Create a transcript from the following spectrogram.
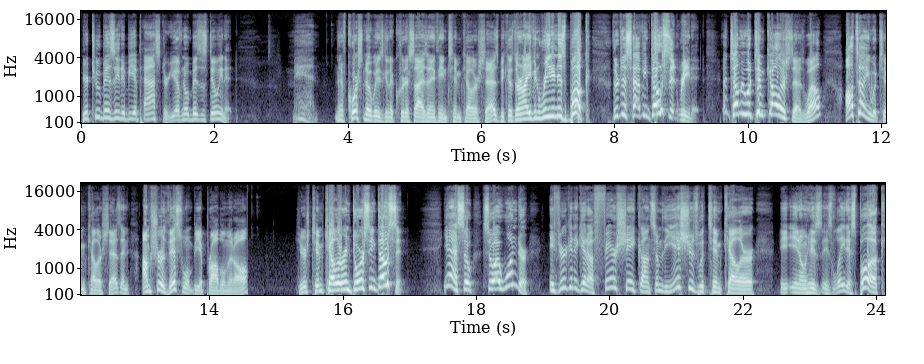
You're too busy to be a pastor. You have no business doing it. Man, and of course, nobody's going to criticize anything Tim Keller says because they're not even reading his book. They're just having Docent read it. And tell me what Tim Keller says. Well, I'll tell you what Tim Keller says, and I'm sure this won't be a problem at all. Here's Tim Keller endorsing Docent. Yeah, so so I wonder if you're going to get a fair shake on some of the issues with Tim Keller, you know, his his latest book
